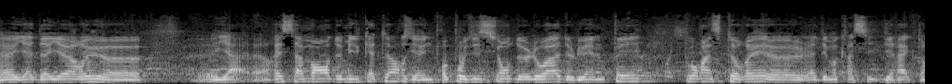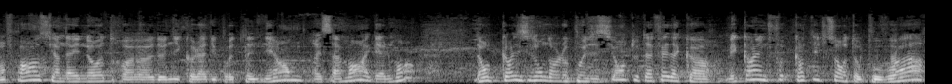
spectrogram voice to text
Euh, il y a d'ailleurs eu, euh, euh, y a, récemment, en 2014, il y a une proposition de loi de l'UMP pour instaurer la démocratie directe en France. Il y en a une autre de Nicolas Dupont-Aignan récemment également. Donc quand ils sont dans l'opposition, tout à fait d'accord. Mais quand, ils sont au pouvoir,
